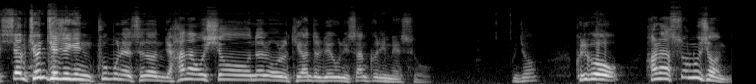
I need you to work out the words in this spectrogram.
시장 전체적인 부분에서는 하나오션을 오늘 기관들 외국인이 쌍끌이 매수. 그죠? 그리고 하나 솔루션,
